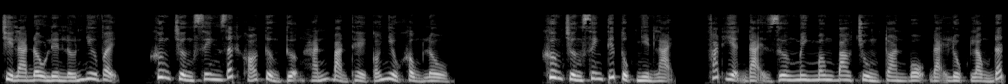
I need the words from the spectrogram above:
Chỉ là đầu liền lớn như vậy, Khương Trường Sinh rất khó tưởng tượng hắn bản thể có nhiều khổng lồ. Khương Trường Sinh tiếp tục nhìn lại, phát hiện đại dương minh mông bao trùm toàn bộ đại lục lòng đất.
